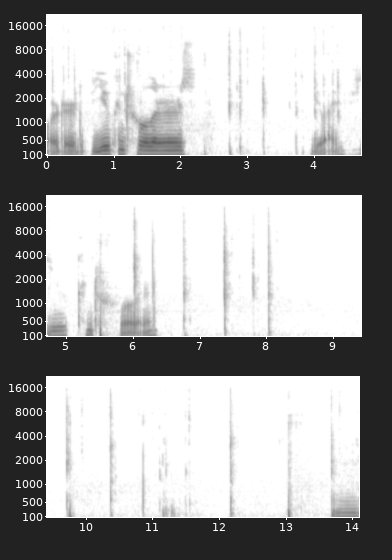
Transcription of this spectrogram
ordered view controllers, UI view controller. Mm.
